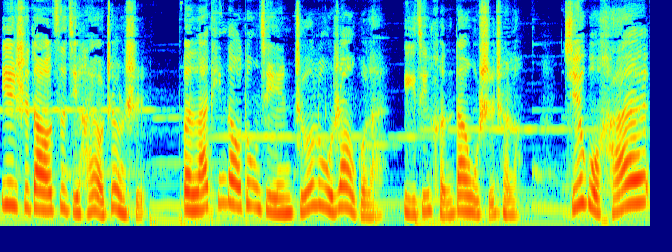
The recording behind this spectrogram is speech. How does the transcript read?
意识到自己还有正事，本来听到动静折路绕过来，已经很耽误时辰了，结果还……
